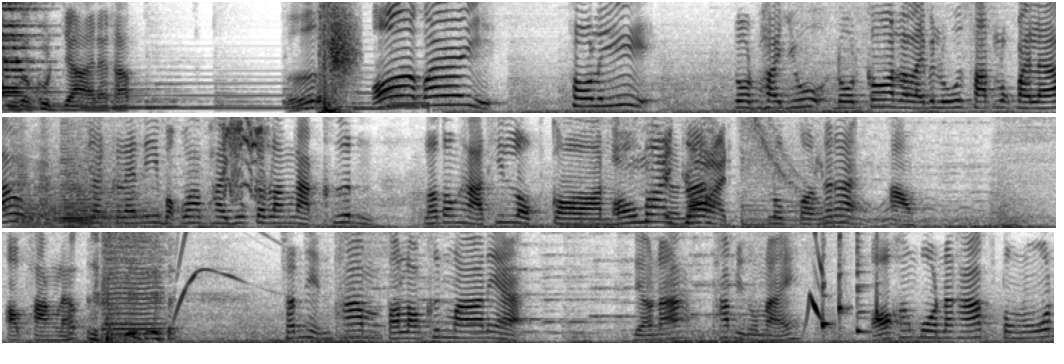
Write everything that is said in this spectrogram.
อยู่กับคุณยายนะครับ เออโอ้ไม่โทรีโดนพายุโดนก้อนอะไรไม่รู้ซัดลงไปแล้วคุณยายแกรนนี่บอกว่าพายุกำลังหนักขึ้น เราต้องหาที่หลบก่อน Oh my เดี๋ยวนะ god หลบก่อนก็ได้เอา เอาพังแล้ว ฉันเห็นถ้ำตอนเราขึ้นมาเนี่ย เดี๋ยวนะถ้ำอยู่ตรงไหน อ๋อข้างบนนะครับ ตรงนู้น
